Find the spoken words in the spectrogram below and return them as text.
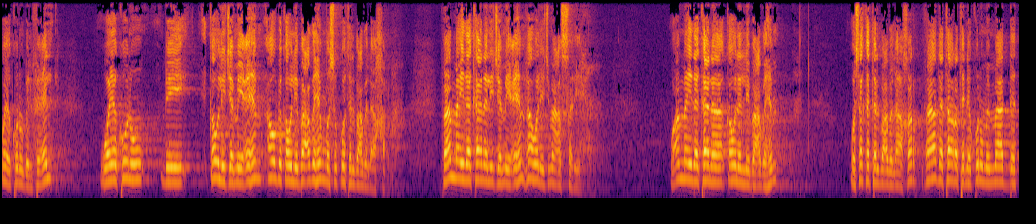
ويكون بالفعل ويكون بقول جميعهم أو بقول بعضهم وسكوت البعض الآخر. فأما إذا كان لجميعهم فهو الإجماع الصريح. وأما إذا كان قولا لبعضهم وسكت البعض الآخر فهذا تارة يكون من مادة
